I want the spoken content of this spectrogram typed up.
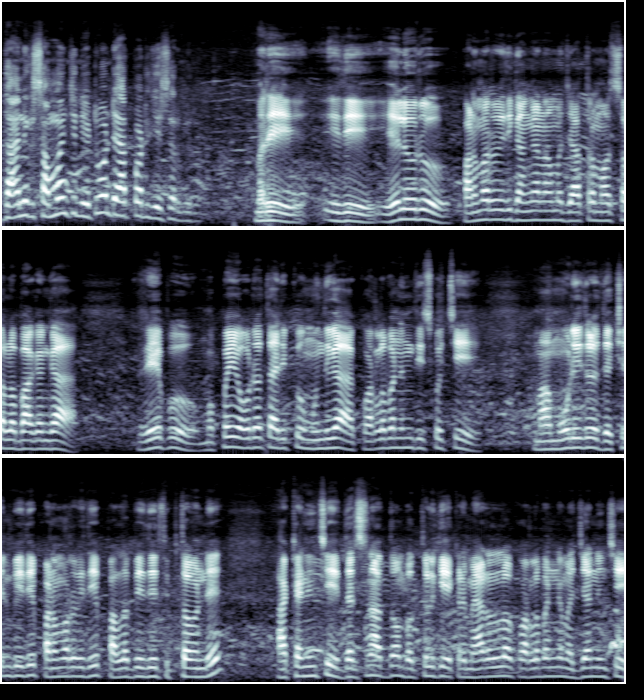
దానికి సంబంధించిన ఎటువంటి ఏర్పాట్లు చేశారు మీరు? మరి ఇది ఏలూరు పడమర వీధి గంగానామ జాతర మహోత్సవంలో భాగంగా రేపు ముప్పై ఒకటో తారీఖు ముందుగా కొర్లబండిని తీసుకొచ్చి మా మూడీదిలో దక్షిణ వీధి పడమర వీధి పల్ల వీధి తిప్పుతామండి. అక్కడి నుంచి దర్శనార్థం భక్తులకి ఇక్కడ మేడల్లో కొరలబండి మధ్యాహ్నం నుంచి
